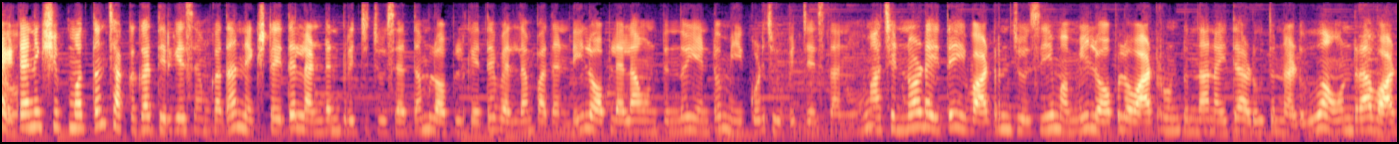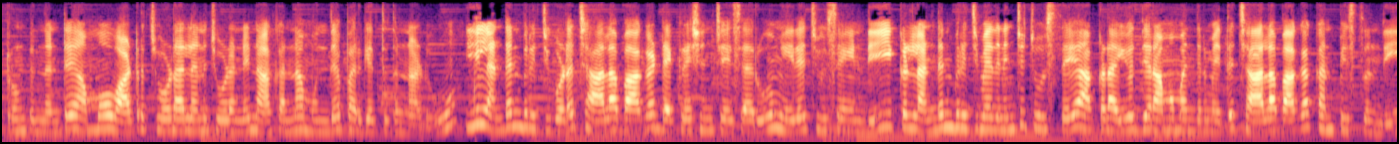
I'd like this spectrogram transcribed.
టైటానిక్ షిప్ మొత్తం చక్కగా తిరిగేసాం కదా. నెక్స్ట్ అయితే లండన్ బ్రిడ్జ్ చూసేద్దాం. లోపలికి అయితే వెళ్దాం పదండి. లోపల ఎలా ఉంటుందో ఏంటో మీకు కూడా చూపించేస్తాను. మా చిన్నోడైతే ఈ వాటర్ని చూసి మమ్మీ లోపల వాటర్ ఉంటుందా? అని అయితే అడుగుతున్నాడు. అవునరా వాటర్ ఉంటుందంటే అమ్మో వాటర్ చూడాలని చూడండి. నాకన్నా ముందే పరిగెత్తుతున్నాడు. ఈ లండన్ బ్రిడ్జ్ కూడా చాలా బాగా డెకరేషన్ చేశారు మీరే చూసేయండి. ఇక్కడ లండన్ బ్రిడ్జ్ మీద నుంచి చూస్తే అక్కడ అయోధ్య రామ మందిరం అయితే చాలా బాగా కనిపిస్తుంది.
